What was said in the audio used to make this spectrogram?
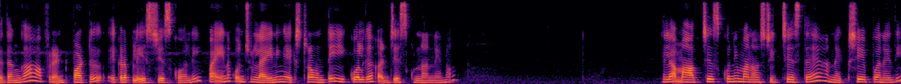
విధంగా ఫ్రంట్ పార్ట్ ఇక్కడ ప్లేస్ చేసుకోవాలి. పైన కొంచెం లైనింగ్ ఎక్స్ట్రా ఉంటే ఈక్వల్గా కట్ చేసుకున్నాను నేను. ఇలా మార్క్ చేసుకుని మనం స్టిచ్ చేస్తే ఆ నెక్ షేప్ అనేది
